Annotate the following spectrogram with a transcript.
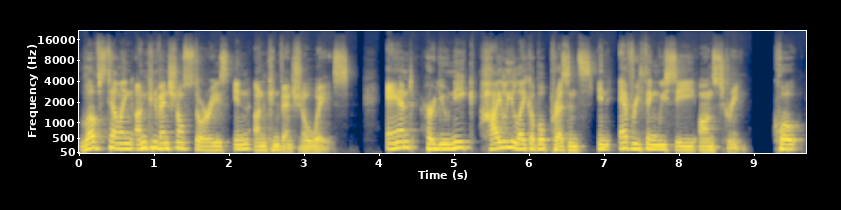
loves telling unconventional stories in unconventional ways, and her unique, highly likable presence in everything we see on screen. Quote,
